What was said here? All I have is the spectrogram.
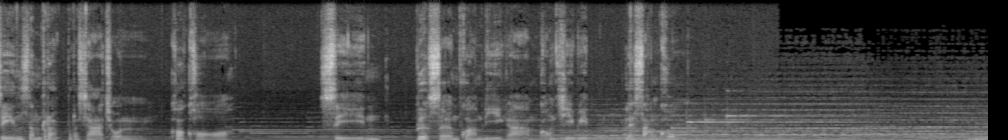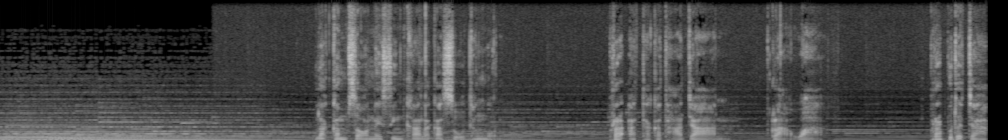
ศีลสำหรับประชาชนข้อขอ ศีลเพื่อเสริมความดีงามของชีวิตและสังคม หลักคำสอนในสิงคาลกสูตรทั้งหมด พระอัฏฐกถาจารย์ กล่าวว่า พระพุทธเจ้า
